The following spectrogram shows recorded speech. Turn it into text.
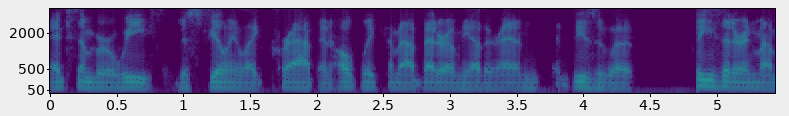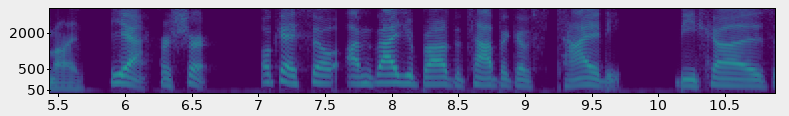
X number of weeks just feeling like crap, and hopefully come out better on the other end. And these are the things that are in my mind. Yeah, for sure. Okay, so I'm glad you brought up the topic of satiety because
